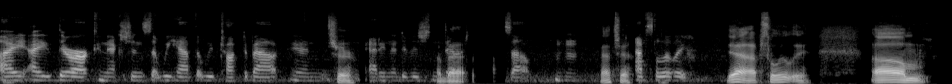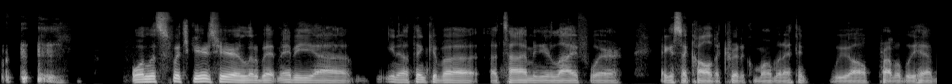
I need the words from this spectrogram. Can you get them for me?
I, I there are connections that we have that we've talked about and sure adding a division I there bet. So, mm-hmm. gotcha. Absolutely. Yeah, absolutely. Um, well, let's switch gears here a little bit. Maybe, uh, you know, think of a, a time in your life where I guess I call it a critical moment. I think we all probably have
